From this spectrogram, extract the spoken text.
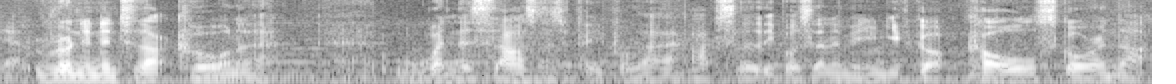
yeah. running into that corner uh, when there's thousands of people there, absolutely buzzing. I mean, you've got Cole scoring that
